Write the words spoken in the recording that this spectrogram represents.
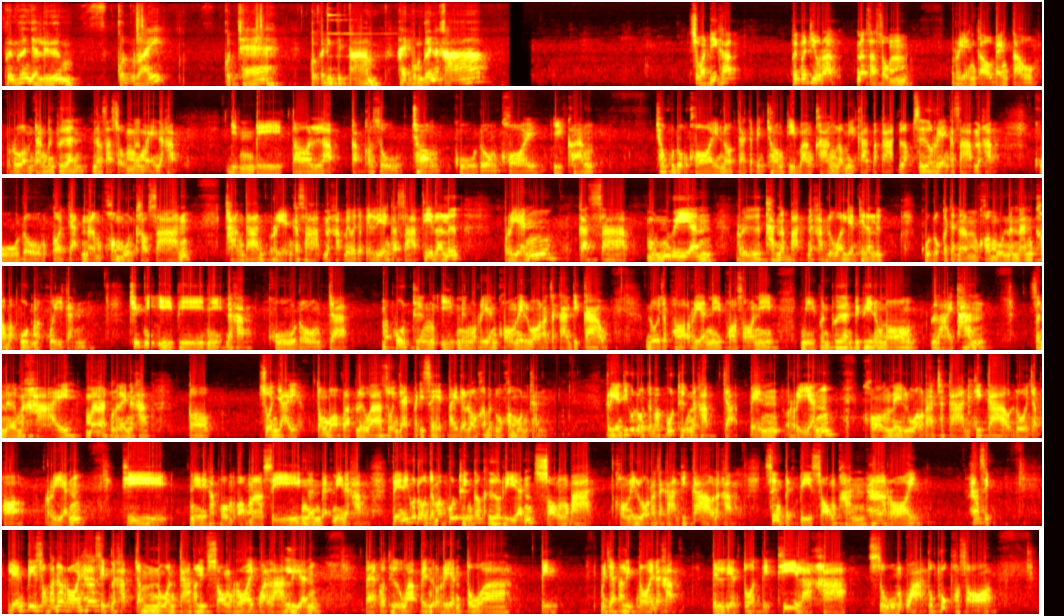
เพื่อนๆอย่าลืม กดไลค์กดแชร์ กดกระดิ่งติดตาม ให้ผมด้วยนะครับ สวัสดีครับ เพื่อนๆที่รักนักสะสม เหรียญเก่าแบงก์เก่ารวมทั้งเพื่อนๆนักสะสมมือใหม่นะครับ ยินดีต้อนรับกลับเข้าสู่ช่องคูโดงคอยอีกครั้ง ช่องคูโดงคอยนอกจากจะเป็นช่องที่บางครั้งเรามีการประกาศรับซื้อเหรียญกระสาบนะครับคูโดงก็จะนำข้อมูลข่าวสาร ทางด้านเหรียญกระสาบนะครับ ไม่ว่าจะเป็นเหรียญกระสาบที่ระลึกเหรียญกระสาบหมุนเวียน หรือธนบัตรนะครับ หรือว่าเหรียญที่ระลึกคูโดงก็จะนำข้อมูลนั้นๆ เข้ามาพูดมาคุยกัน คลิปนี้ EP นี้นะครับครูโดงจะ มาพูดถึงอีกหนึ่งเหรียญของในหลวงรัชกาลที่ 9 โดยเฉพาะเหรียญนี้พศนี้มีเพื่อนๆ พี่ๆ น้องๆ หลายท่าน เสนอมาขายมากเลยนะครับ ก็ส่วนใหญ่ต้องบอกรับเลยว่าส่วนใหญ่ปฏิเสธไปเดี๋ยวลองเข้ามาดูข้อมูลกัน เหรียญที่คุณโด่งจะมาพูดถึงนะครับ จะเป็นเหรียญของในหลวงรัชกาลที่ 9 โดยเฉพาะเหรียญที่ นี่นะครับผมออกมาสีเงินแบบนี้นะครับ เหรียญที่คุณโด่งจะมาพูดถึงก็คือเหรียญ2 บาทของในหลวงรัชกาลที่ 9 นะครับ ซึ่งเป็นปี 2550 เหรียญปี 2550 นะครับจำนวนการผลิต 200 กว่าล้านเหรียญ แต่ก็ถือว่าเป็นเหรียญตัวติด ไม่ใช่ผลิตน้อยนะครับ เป็นเหรียญตัวติดที่ราคาสูงกว่าทุกๆ พศ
